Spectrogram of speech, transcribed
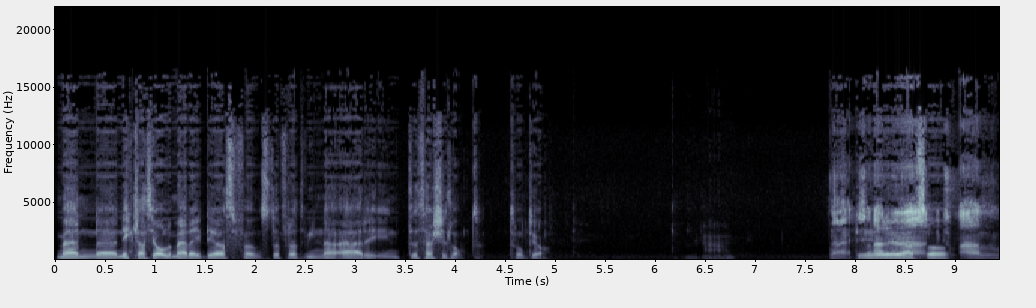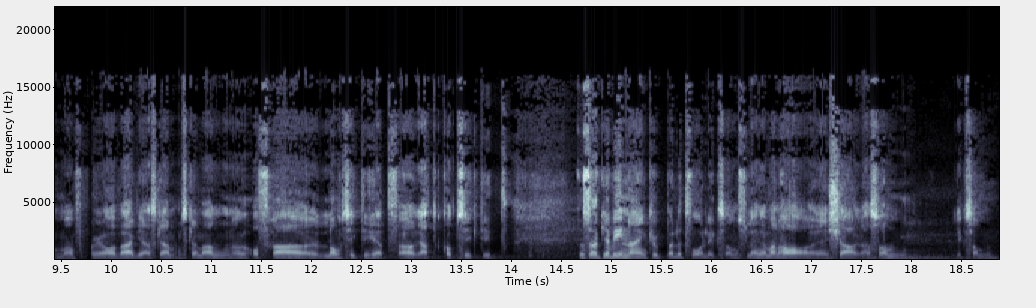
Men eh, Niklas, jag håller med dig. Deras fönster för att vinna är inte särskilt långt. Tror inte jag. Nej, Det är det, alltså- liksom, man, man får ju avväga. Ska, ska man offra långsiktighet för att kortsiktigt försöka vinna en kupp eller två liksom, så länge man har Chara som liksom,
